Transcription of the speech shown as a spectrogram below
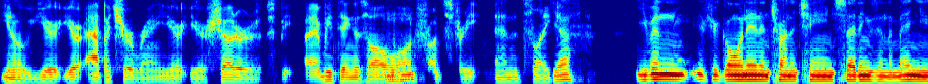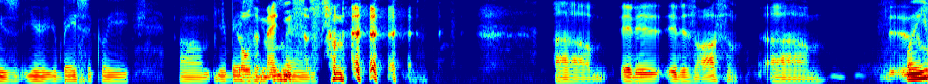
you know your your aperture ring, your your shutter speed, everything is all Mhm. on Front Street and it's like Yeah. Even if you're going in and trying to change settings in the menus, you're you're basically um, you're oh basically the menu system. um it is it is awesome. Um Well, even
